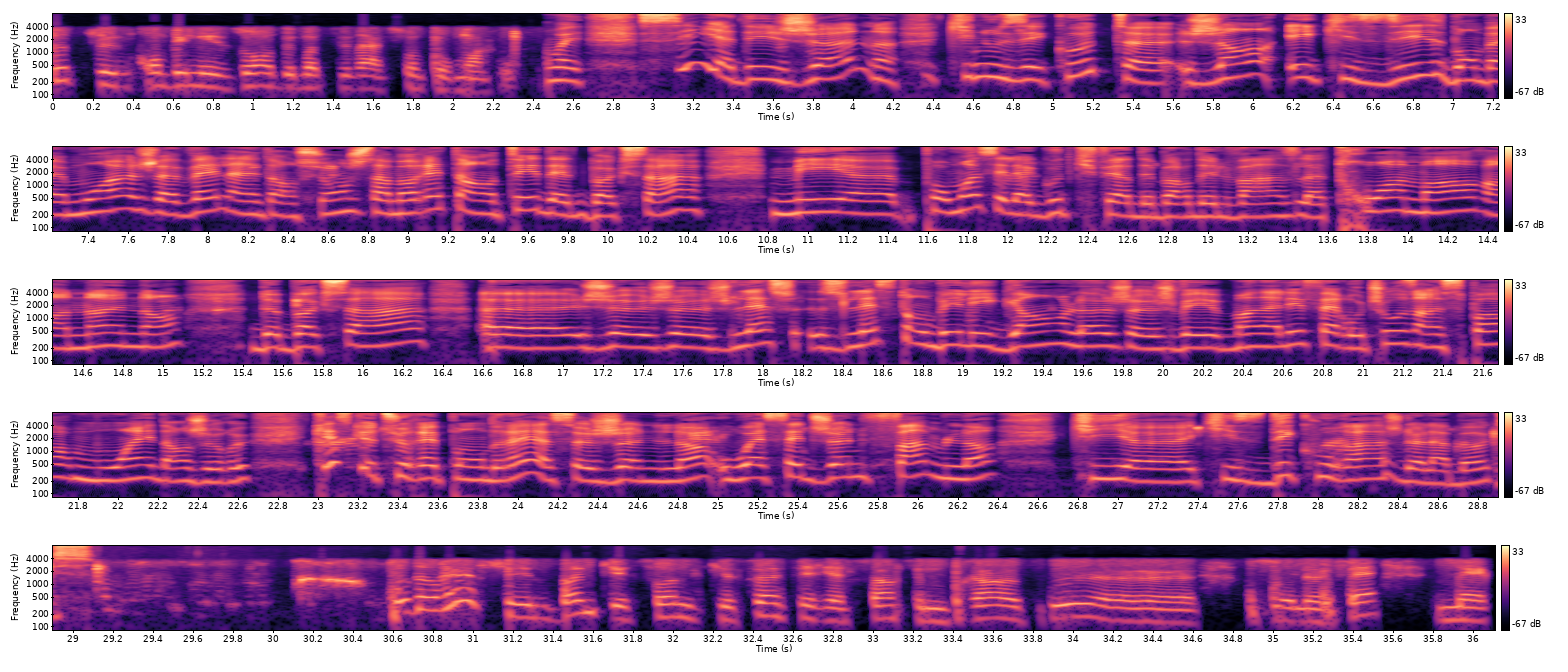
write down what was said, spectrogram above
toute une combinaison de motivation pour moi. Oui. S'il y a des jeunes qui nous écoutent, euh, Jean, et qui se disent, bon, ben moi, j'avais l'intention, ça m'aurait tenté d'être boxeur, mais euh, pour moi, c'est la goutte qui fait déborder le vase. Là. Trois morts en un an de boxeur. je, je, je, laisse, je laisse tomber les gants. Là, je, je vais m'en aller faire autre chose, un sport moins dangereux. Qu'est-ce que tu répondrais à ce jeune-là ou à cette jeune femme-là qui, qui se découvre de la boxe? Pour de vrai, c'est une bonne question, une question intéressante. Ça me prend un peu euh, le fait. Mais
